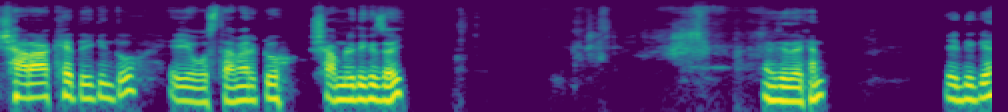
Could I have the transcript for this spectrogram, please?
সারা খেতেই কিন্তু এই অবস্থা। আমি একটু সামনের দিকে যাই। এই যে দেখেন, এইদিকে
